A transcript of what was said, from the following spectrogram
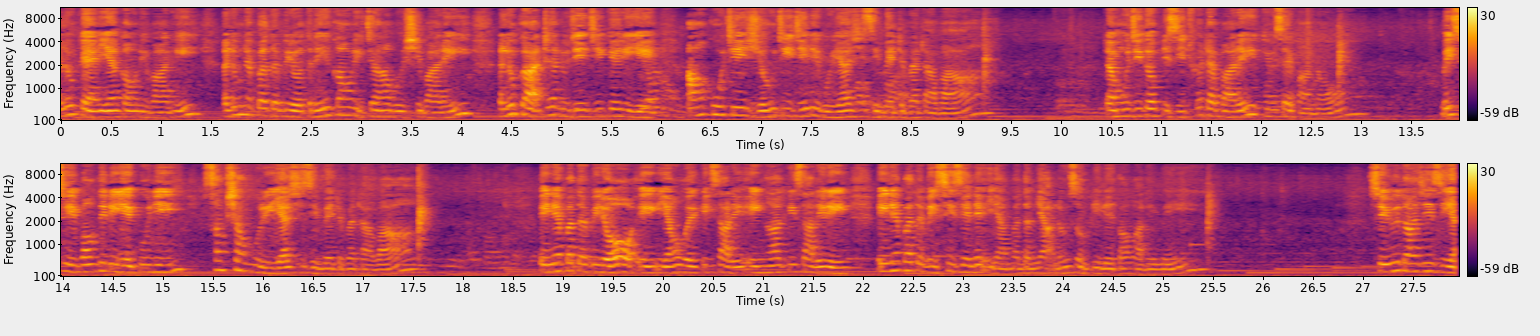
အလုတ်ကန်အရန်ကောင်းနေပါလေအလုတ်နဲ့ပတ်သက်ပြီးတော့သတင်းကောင်းတွေကြားဖို့ရှိပါတယ်အလုတ်ကအထက်လူချင်းကြီးကဲတွေရဲ့အားကိုးခြင်းယုံကြည်ခြင်းတွေကိုရရှိစေမယ့်တပတ်တာပါတမူကြီးသောပစ္စည်းထွက်တတ်ပါတယ်ကျူးဆိုင်ပါနော်မိတ်ဆွေပေါင်းတိတွေရဲ့ကိုကြီးစောင့်ရှောက်မှုတွေရရှိစေမယ့်တပတ်တာပါ အိမ်နဲ့ပတ်သက်ပြီးတော့အိမ်အယောင်းဝယ်ကိစ္စတွေအိမ်ငှားကိစ္စလေးတွေအိမ်နဲ့ပတ်သက်ပြီးစီစဉ်တဲ့အရာမှန်သမျှအလုံးစုံပြည်လည်သွားပါလိမ့်မယ်ဆေးယူသားကြီးစီက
